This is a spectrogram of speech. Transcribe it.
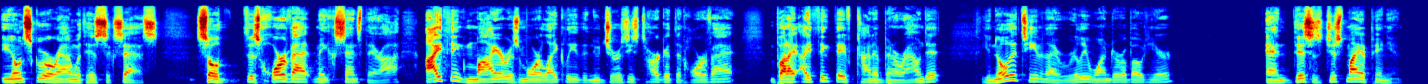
You don't screw around with his success. So does Horvat make sense there? I, I think Meier is more likely the New Jersey's target than Horvat, but I, I think they've kind of been around it. You know the team that I really wonder about here? And this is just my opinion.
